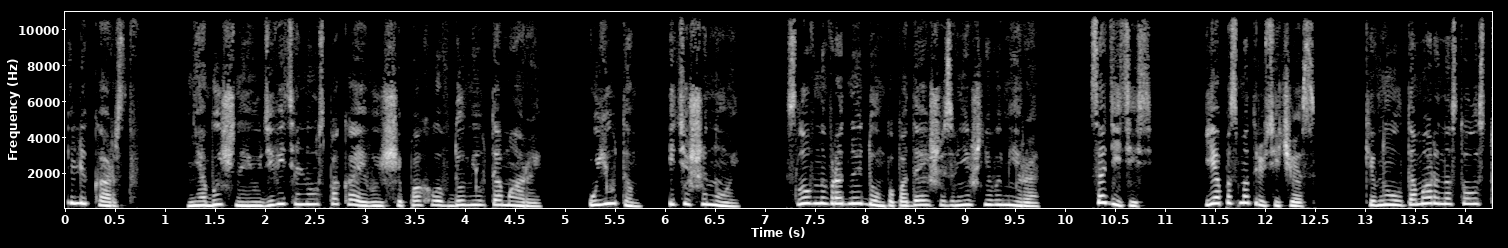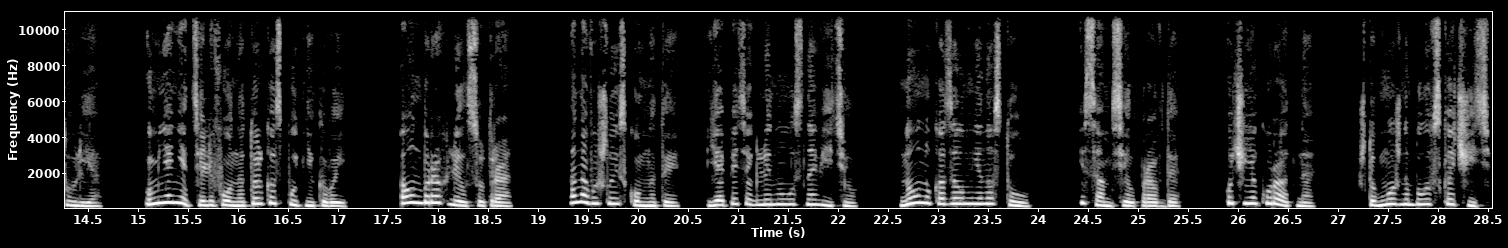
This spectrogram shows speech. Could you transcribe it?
и лекарств. Необычно и удивительно успокаивающе пахло в доме у Тамары, уютом и тишиной. Словно в родной дом попадаешь из внешнего мира. «Садитесь. Я посмотрю сейчас», — кивнула Тамара на стол и стулья. «У меня нет телефона, только спутниковый. А он барахлил с утра». Она вышла из комнаты. Я опять оглянулась на Витю. Но он указал мне на стул. И сам сел, правда. Очень аккуратно, чтобы можно было вскочить.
